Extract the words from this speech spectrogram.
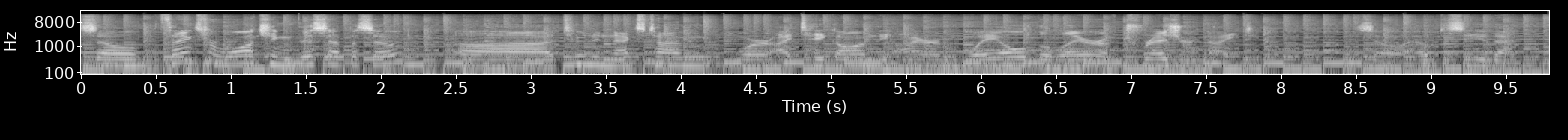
So, thanks for watching this episode. Uh, tune in next time where I take on the Iron Whale, the lair of Treasure Knight. So I hope to see you then.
